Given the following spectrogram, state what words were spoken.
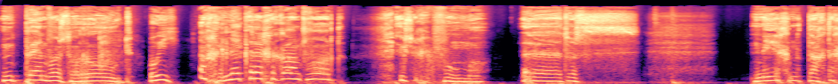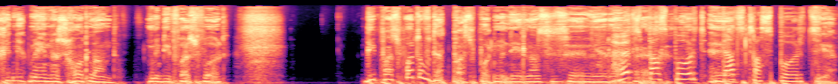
Mijn pen was rood. Oei. Een ik antwoord. Ik zeg, ik voel me. Eh, het was 89 ging ik mee naar Schotland met die paspoort. Die paspoort of dat paspoort? Mijn Nederlands is eh, weer Het paspoort, Het. dat paspoort. Ja,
